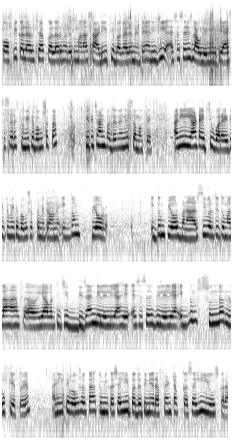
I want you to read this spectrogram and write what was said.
कॉफी कलरच्या कलरमध्ये तुम्हाला साडी इथे बघायला मिळते आणि जी ॲसेसरीज लावलेली आहे ती ॲसेसरीज तुम्ही इथे बघू शकता. किती छान पद्धतीने चमकते. आणि या टाईपची व्हरायटी तुम्ही इथे बघू शकता मित्रांनो. एकदम प्युअर एकदम प्युअर बनारसीवरती तुम्हाला हा यावरती जी डिझाईन दिलेली आहे ॲसेसरीज दिलेली आहे एकदम सुंदर लुक येतो आहे आणि इथे बघू शकता तुम्ही कशाही पद्धतीने रफ अँड टफ कसंही यूज करा.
